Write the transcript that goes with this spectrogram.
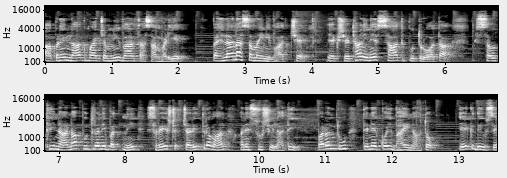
આપણે નાગપાંચમની વાર્તા સાંભળીએ. પહેલાંના સમયની વાત છે. એક શેઠાણીને સાત પુત્રો હતા. સૌથી નાના પુત્રની પત્ની શ્રેષ્ઠ ચરિત્રવાન અને સુશીલ હતી, પરંતુ તેને કોઈ ભાઈ નહોતો. એક દિવસે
